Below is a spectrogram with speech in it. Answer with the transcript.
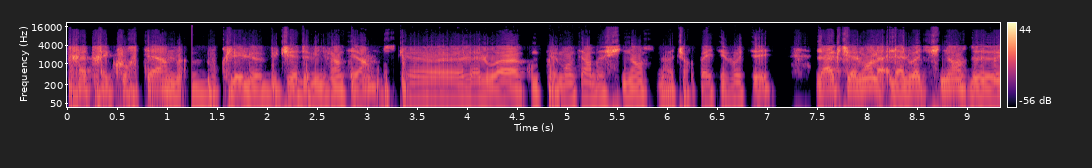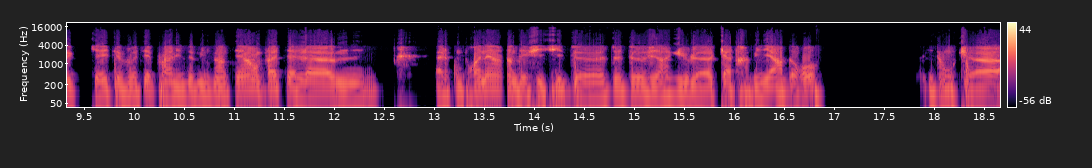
très très court terme, boucler le budget 2021, puisque la loi complémentaire de finances n'a toujours pas été votée. Là actuellement, la, loi de finances qui a été votée pour l'année 2021, en fait, elle elle comprenait un déficit de, 2,4 milliards d'euros. Donc, euh,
